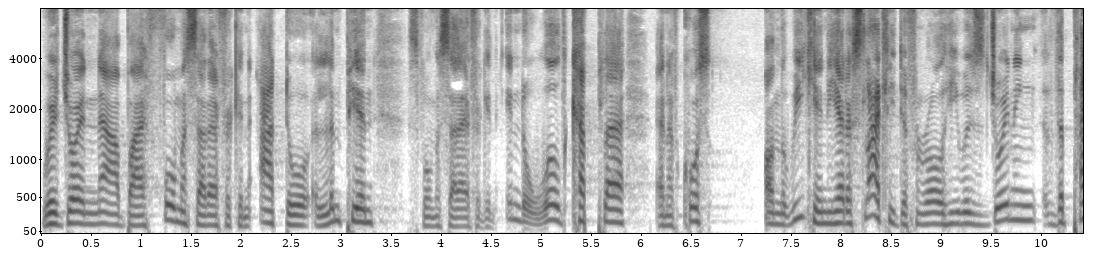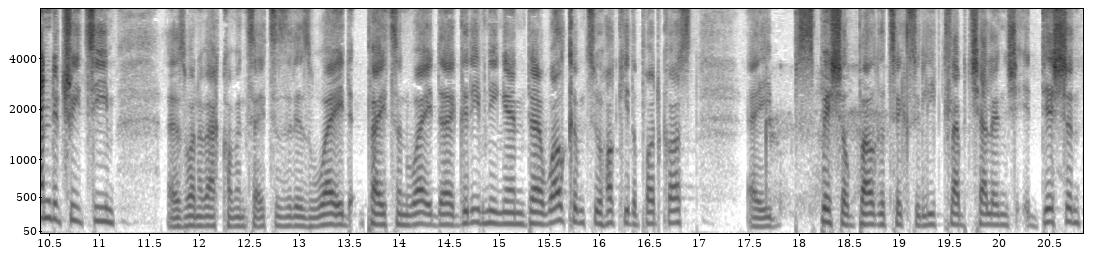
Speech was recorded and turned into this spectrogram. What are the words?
we're joined now by former South African outdoor Olympian, former South African indoor World Cup player, and of course, on the weekend, he had a slightly different role. He was joining the punditry team as one of our commentators. It is Wade Paton. Wade, uh, good evening and uh, welcome to Hockey the Podcast, a special Belgotex Elite Club Challenge edition.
